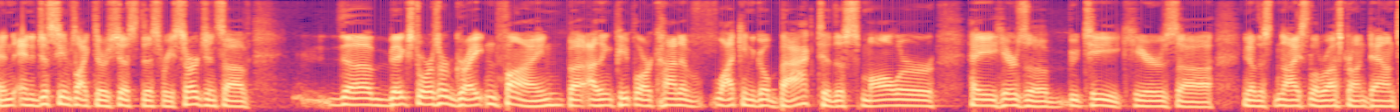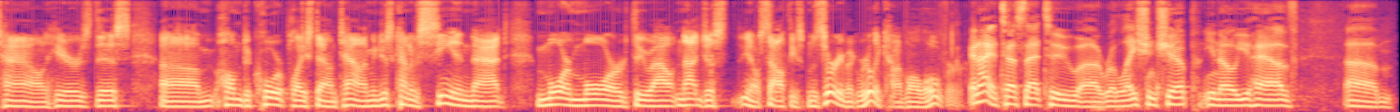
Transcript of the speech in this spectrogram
and and it just seems like there's just this resurgence of the big stores are great and fine, but I think people are kind of liking to go back to the smaller. Hey, here's a boutique. Here's uh, you know this nice little restaurant downtown. Here's this um, home decor place downtown. I mean, just kind of seeing that more and more throughout, not just you know Southeast Missouri, but really kind of all over. And I attest that to uh, relationship. You know, you have. Um,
